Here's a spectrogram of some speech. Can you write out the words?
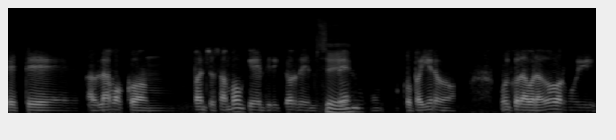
Este, hablamos con Pancho Zambón, que es el director del PEN, un compañero muy colaborador, muy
